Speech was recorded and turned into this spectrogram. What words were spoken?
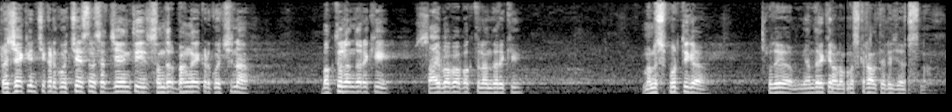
ప్రత్యేకించి ఇక్కడికి వచ్చేసిన సజ్జయంతి సందర్భంగా ఇక్కడికి వచ్చిన భక్తులందరికీ సాయిబాబా భక్తులందరికీ మనస్ఫూర్తిగా హృదయ మీ అందరికీ నా నమస్కారాలు తెలియజేస్తున్నాను.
